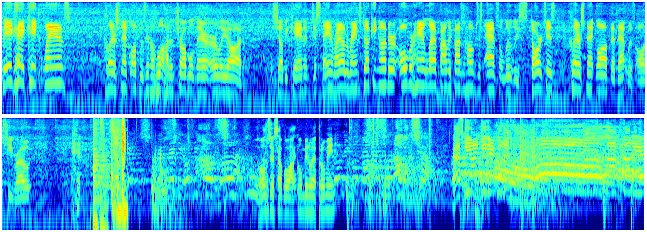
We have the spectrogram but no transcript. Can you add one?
Big head kick lands. And Claire Schneckloff was in a lot of trouble there early on. Shelby Cannon just staying right out of range, ducking under, overhand left, finally finds it home, just absolutely starches Claire Schneckloff, and that was all she wrote. Shelby Dobře, Sabová kombinuje, promiň. Hezký Jankík je konec! Oh. oh, tak tady je!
